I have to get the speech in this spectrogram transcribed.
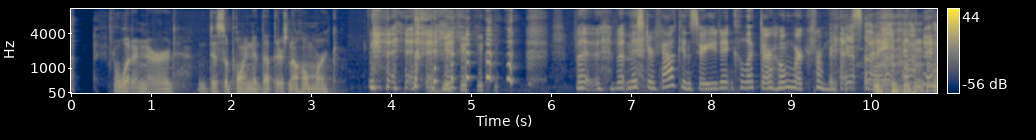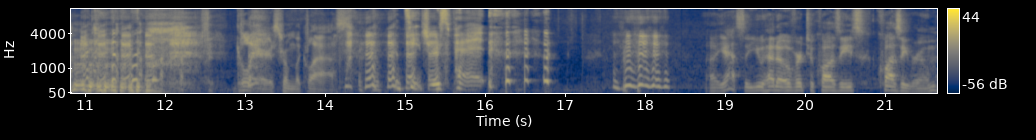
What a nerd. Disappointed that there's no homework. But but Mr. Falcon, sir, you didn't collect our homework from last night. Glares from the class. Teacher's pet. Uh, yeah, so you head over to Quasi's Quasi room,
